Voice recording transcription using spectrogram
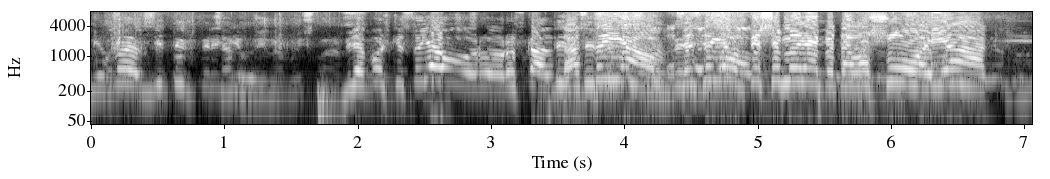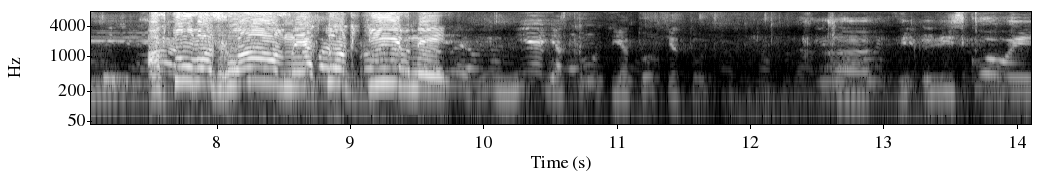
Не знаю, где ты впереди. Біля бочки стояв, ро- розказував. Та стояв, ти стояв, ти ще мене питав, а що, а як? А хто у вас главний, а хто активний? Ні, я тут, я тут, я тут. Е, ві- військовий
